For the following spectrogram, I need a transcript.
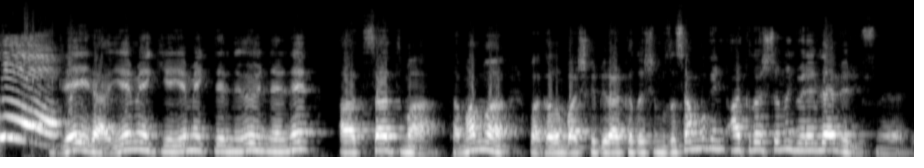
ye Leyla yemek ye. Yemeklerini öğünlerini aksatma. Tamam mı? Bakalım başka bir arkadaşımıza. Sen bugün arkadaşlarına görevler veriyorsun herhalde.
